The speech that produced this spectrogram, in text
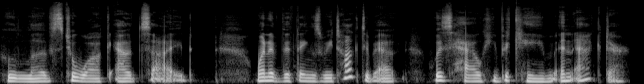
who loves to walk outside. One of the things we talked about was how he became an actor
